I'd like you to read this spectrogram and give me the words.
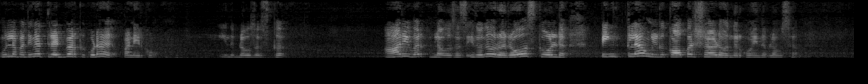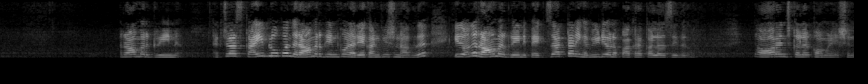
உள்ளே பார்த்தீங்கன்னா த்ரெட் ஒர்க்கு கூட பண்ணியிருக்கோம் இந்த ப்ளவுசஸ்க்கு ஆரி ஒர்க் ப்ளவுசஸ் இது வந்து ஒரு ரோஸ் கோல்டு பிங்க்கில் உங்களுக்கு காப்பர் ஷேர்டு வந்திருக்கும் இந்த ப்ளவுஸு ராமர் க்ரீனு ஆக்சுவலாக ஸ்கை ப்ளூக்கும் அந்த ராமர் க்ரீனுக்கும் நிறைய கன்ஃபியூஷன் ஆகுது. இது வந்து ராமர் க்ரீன் இப்போ எக்ஸாக்டாக நீங்கள் வீடியோவில் பார்க்குற கலர்ஸ் இது. ஆரஞ்சு கலர் காம்பினேஷன்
